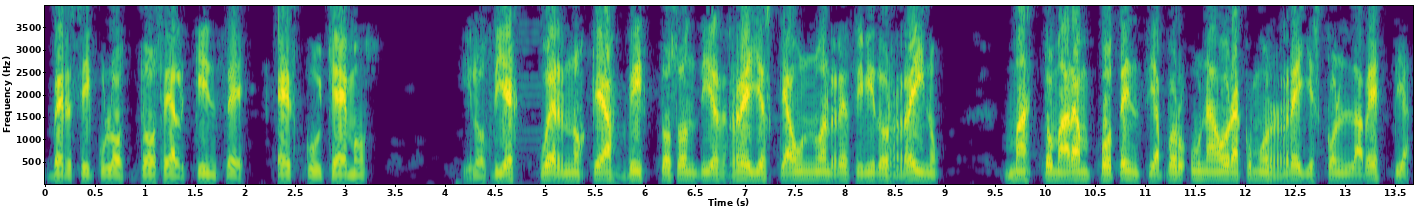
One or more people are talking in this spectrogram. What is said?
versículos 12 al 15. Escuchemos. Y los diez cuernos que has visto son diez reyes que aún no han recibido reino, mas tomarán potencia por una hora como reyes con la bestia.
